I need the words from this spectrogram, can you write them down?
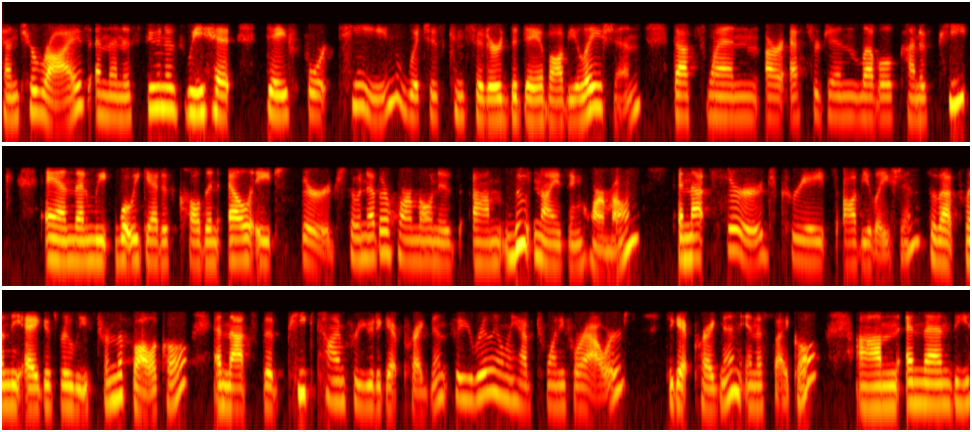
tend to rise. And then as soon as we hit day 14, which is considered the day of ovulation, that's when our estrogen levels kind of peak. And then we what we get is called an LH surge. So another hormone is um, luteinizing hormone. And that surge creates ovulation. So that's when the egg is released from the follicle. And that's the peak time for you to get pregnant. So you really only have 24 hours to get pregnant in a cycle. Um, and then the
